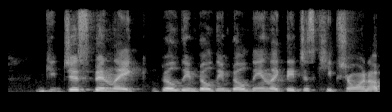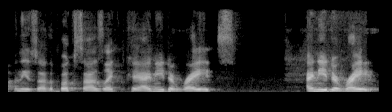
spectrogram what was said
just been like building building building. Like they just keep showing up in these other books. So i was like okay i need to write i need to write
